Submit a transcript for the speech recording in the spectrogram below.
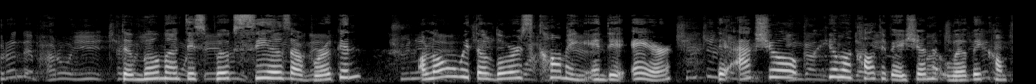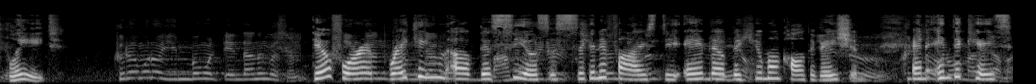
The moment these book seals are broken, along with the Lord's coming in the air, the actual human cultivation will be complete. Therefore, breaking of the seals signifies the end of the human cultivation and indicates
